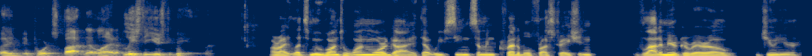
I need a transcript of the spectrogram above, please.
uh, important spot in that lineup. At least it used to be. All right, let's move on to one more guy that we've seen some incredible frustration. Vladimir Guerrero Jr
